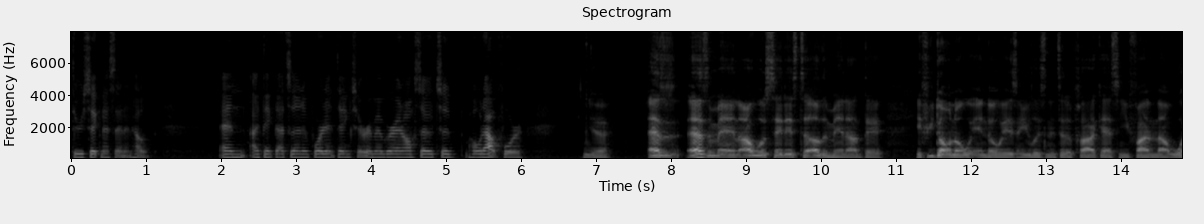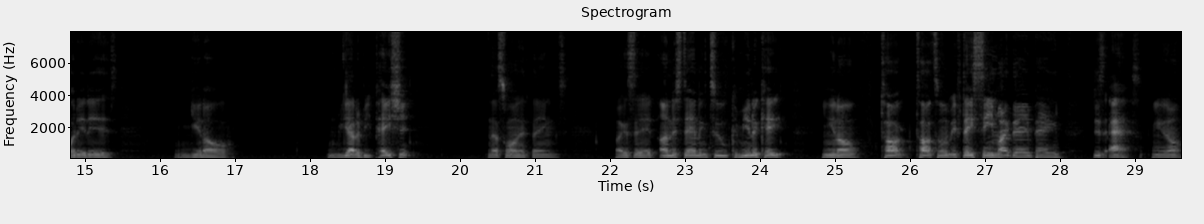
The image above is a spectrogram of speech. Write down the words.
through sickness and in health. And I think that's an important thing to remember and also to hold out for. Yeah. As as a man, I will say this to other men out there. If you don't know what endo is and you're listening to the podcast and you finding out what it is, you know, you got to be patient. That's one of the things. Like I said, understanding to communicate, you know, talk talk to them. If they seem like they're in pain, just ask, you know.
